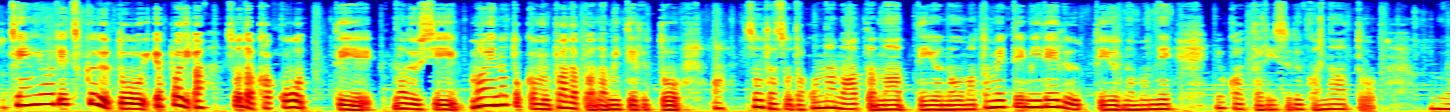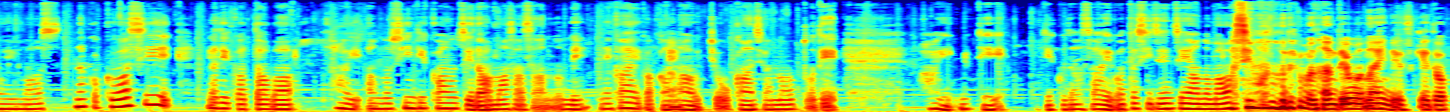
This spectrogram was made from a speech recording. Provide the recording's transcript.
ト専用で作ると、やっぱり、あ、そうだ、書こうっってなるし、前のとかもパラパラ見てると、あ、そうだそうだ、こんなのあったなっていうのをまとめて見れるっていうのもね、良かったりするかなと思います。なんか詳しいやり方は、はい、あの心理カウンセラーマサさんのね、願いが叶う超感謝ノートで、はい、見ててください。私全然あの回し物でも何でもないんですけど、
